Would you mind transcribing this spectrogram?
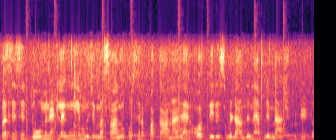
बस इसे दो मिनट लगेंगे मुझे मसालों को सिर्फ़ पकाना है और फिर इसमें डाल देना है अपने मैश पोटेटो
